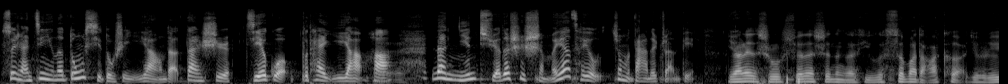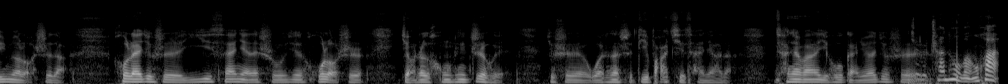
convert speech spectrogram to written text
虽然经营的东西都是一样的，但是结果不太一样哈。那您学的是什么呀，才有这么大的转变？原来的时候学的是那个有个斯巴达课，就是刘一苗老师的。后来就是一三年的时候，就胡老师讲这个红尘智慧，就是我真的是第八期参加的。参加完了以后，感觉就是就是传统文化。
